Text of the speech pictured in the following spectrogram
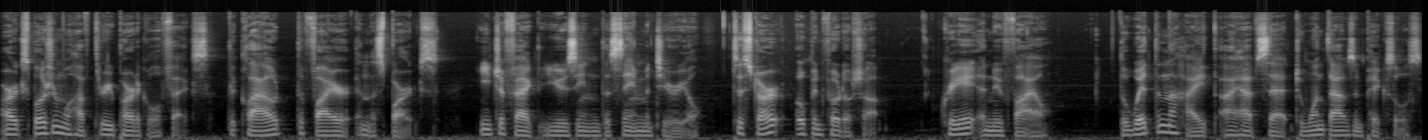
Our explosion will have three particle effects, the cloud, the fire, and the sparks, each effect using the same material. To start, open Photoshop. Create a new file. The width and the height I have set to 1000 pixels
